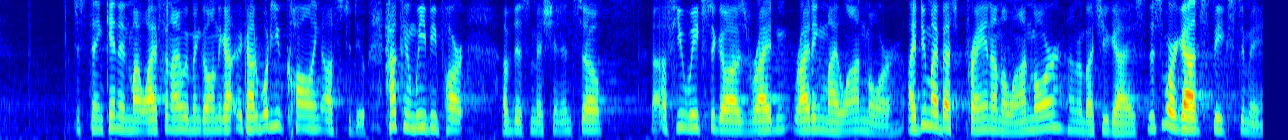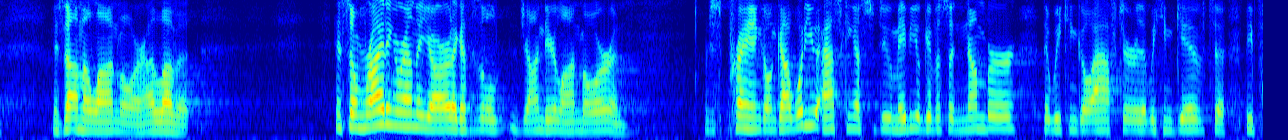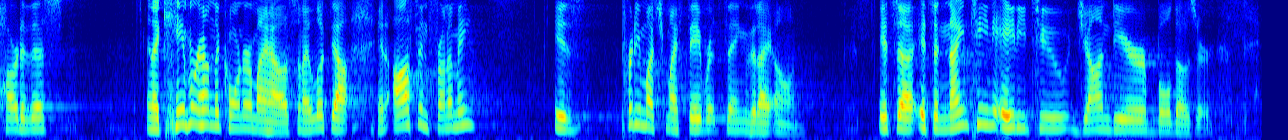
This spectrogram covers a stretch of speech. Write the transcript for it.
just thinking, and my wife and I, we've been going, God, God, what are you calling us to do? How can we be part of this mission? And so, uh, a few weeks ago, I was riding, riding my lawnmower. I do my best praying on the lawnmower. I don't know about you guys. This is where God speaks to me, is on the lawnmower. I love it. And so I'm riding around the yard. I got this little John Deere lawnmower, and I'm just praying, going, God, what are you asking us to do? Maybe you'll give us a number that we can go after, that we can give to be part of this. And I came around the corner of my house and I looked out, and off in front of me is pretty much my favorite thing that I own. It's a, it's a 1982 John Deere bulldozer.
